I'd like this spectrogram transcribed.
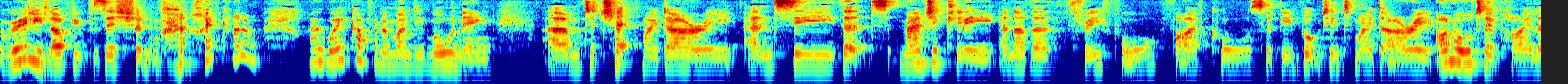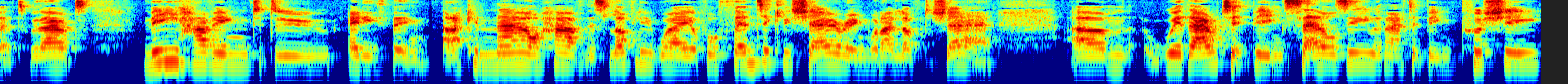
really lovely position where I kind of I wake up on a Monday morning um, to check my diary and see that magically another three, four, five calls have been booked into my diary on autopilot without me having to do anything. I can now have this lovely way of authentically sharing what I love to share um, without it being salesy, without it being pushy,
